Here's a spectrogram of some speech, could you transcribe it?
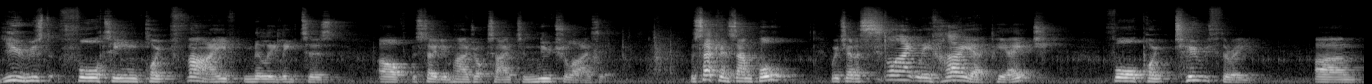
used 14.5 milliliters of the sodium hydroxide to neutralize it. The second sample, which had a slightly higher pH, 4.23 um,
